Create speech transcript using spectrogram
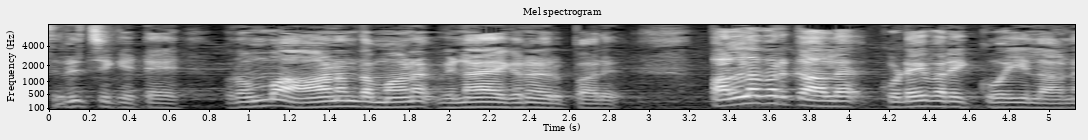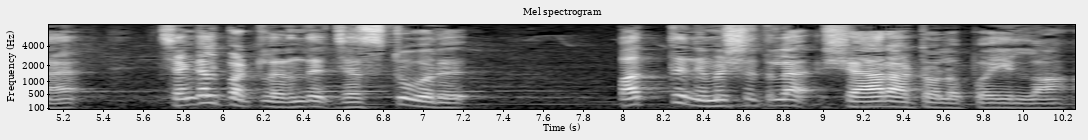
சிரிச்சுக்கிட்டே ரொம்ப ஆனந்தமான விநாயகரும் இருப்பார். பல்லவர் கால குடைவரை கோயிலான செங்கல்பட்டிலேருந்து ஜஸ்ட் ஒரு பத்து நிமிஷத்தில் ஷேர் ஆட்டோவில் போயிடலாம்.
